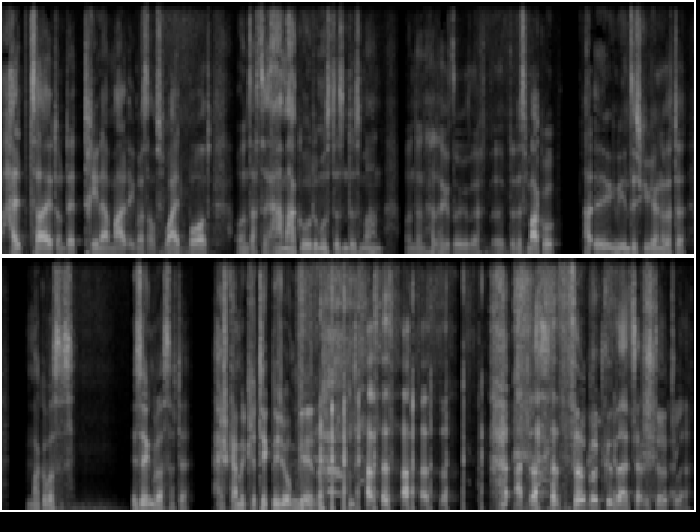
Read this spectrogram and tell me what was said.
Halbzeit und der Trainer malt irgendwas aufs Whiteboard und sagt so, ja Marco, du musst das und das machen. Und dann hat er so gesagt, äh, dann ist Marco äh, irgendwie in sich gegangen und sagte, Marco, was ist, ist irgendwas? Sagt er, "Ja, ich kann mit Kritik nicht umgehen. und hat das, hat das, so, hat das so gut gesagt, ich habe mich totgelacht.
